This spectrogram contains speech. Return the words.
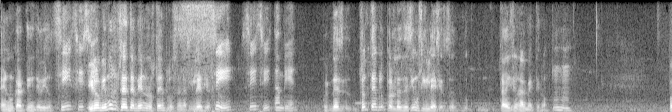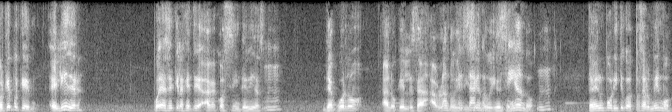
en un carácter indebido. Sí, sí, sí. Y lo mismo sucede también en los templos, en las iglesias. Sí, sí, sí, también. son templos, pero les decimos iglesias, eh, tradicionalmente, ¿no? ¿Por qué? Porque el líder puede hacer que la gente haga cosas indebidas de acuerdo a lo que él está hablando y diciendo y enseñando. También un político pasa lo mismo,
